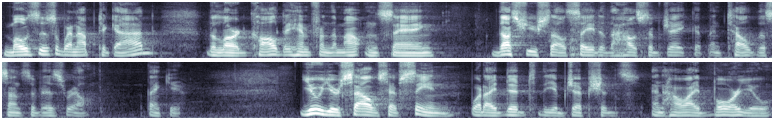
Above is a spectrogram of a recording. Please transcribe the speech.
Moses went up to God. The Lord called to him from the mountain, saying, Thus you shall say to the house of Jacob and tell the sons of Israel. Thank you. You yourselves have seen what I did to the Egyptians and how I bore you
